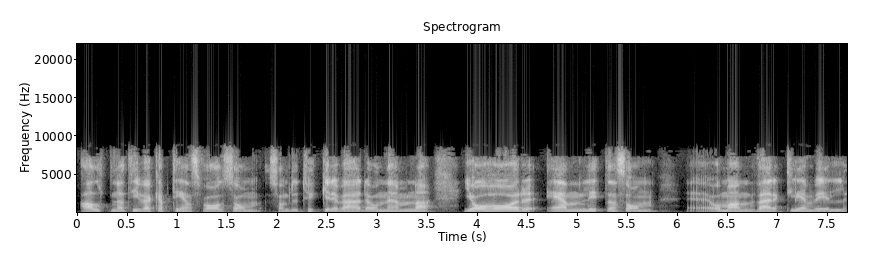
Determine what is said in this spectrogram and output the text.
alternativa kaptensval som, som du tycker är värda att nämna? Jag har en liten sån Eh, om man verkligen vill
